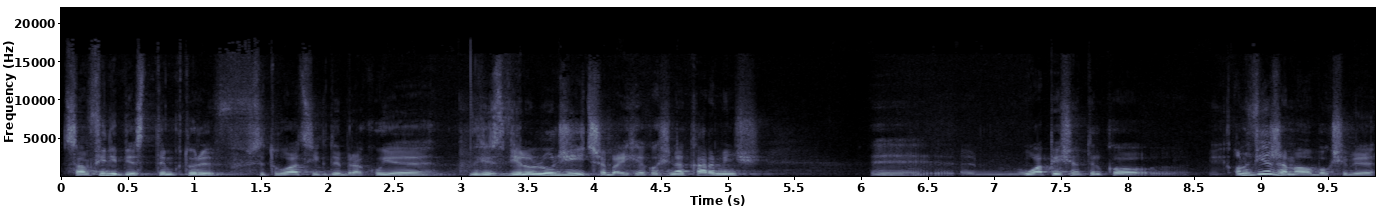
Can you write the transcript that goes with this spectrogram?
Sam Filip jest tym, który w sytuacji, gdy brakuje, gdy jest wielu ludzi i trzeba ich jakoś nakarmić, yy, łapie się tylko. On wie, że ma obok siebie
